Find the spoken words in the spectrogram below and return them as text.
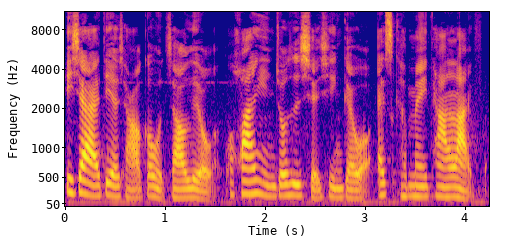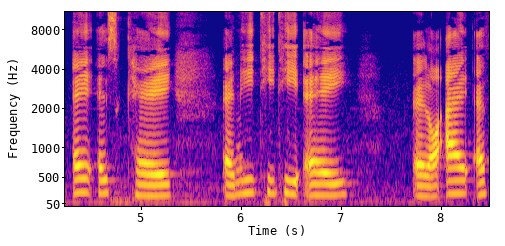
一些 idea 想要跟我交流，欢迎就是写信给我，ask Meta Life A S K M E T T A。L I F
